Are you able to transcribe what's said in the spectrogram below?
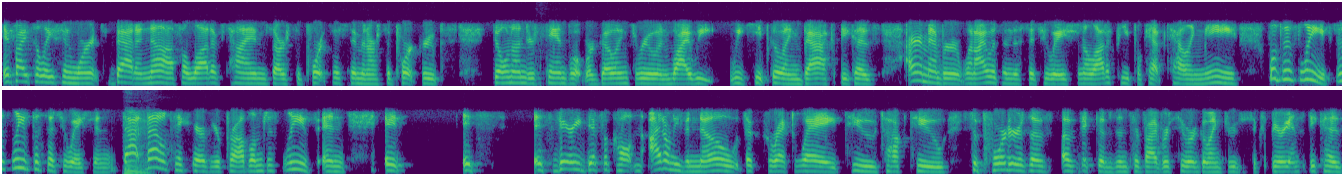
if isolation weren't bad enough, a lot of times our support system and our support groups don't understand what we're going through and why we, we keep going back. Because I remember when I was in this situation, a lot of people kept telling me, well, just leave, just leave the situation. That, mm. that'll take care of your problem. Just leave. And it, it's it's very difficult, and I don't even know the correct way to talk to supporters of, of victims and survivors who are going through this experience because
